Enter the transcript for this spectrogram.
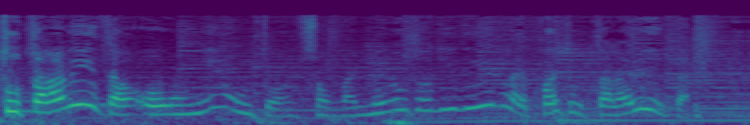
Tutta la vita o un minuto, insomma, il minuto di dirla e poi tutta la vita.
